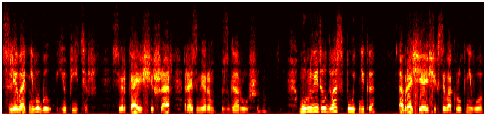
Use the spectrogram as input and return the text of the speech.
Слева от него был Юпитер, сверкающий шар размером с горошину. Мур увидел два спутника, обращающихся вокруг него.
